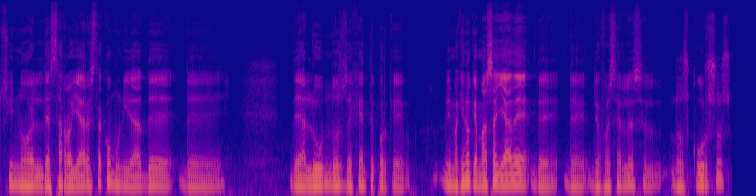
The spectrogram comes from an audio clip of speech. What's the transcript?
sino el desarrollar esta comunidad de, de, alumnos, de gente, porque me imagino que más allá de, de ofrecerles los cursos,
